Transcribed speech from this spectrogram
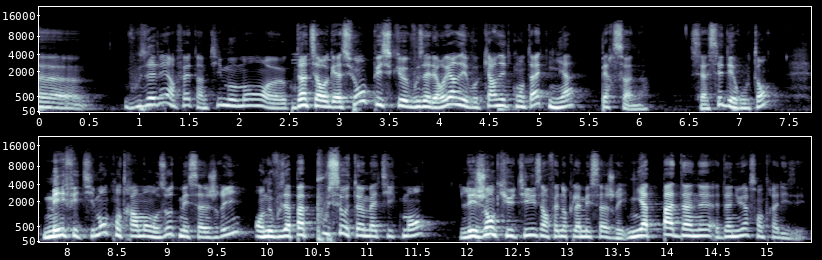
euh, vous avez en fait un petit moment euh, d'interrogation puisque vous allez regarder vos carnets de contacts, il n'y a personne. C'est assez déroutant. Mais effectivement, contrairement aux autres messageries, on ne vous a pas poussé automatiquement les gens qui utilisent en fait donc la messagerie. Il n'y a pas d'annuaire centralisé.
